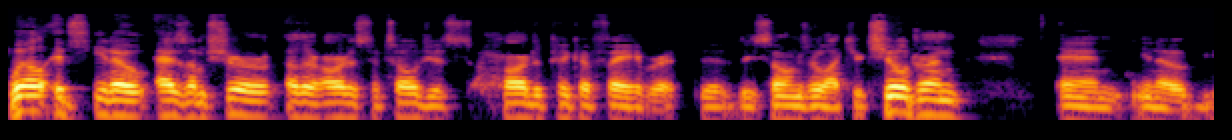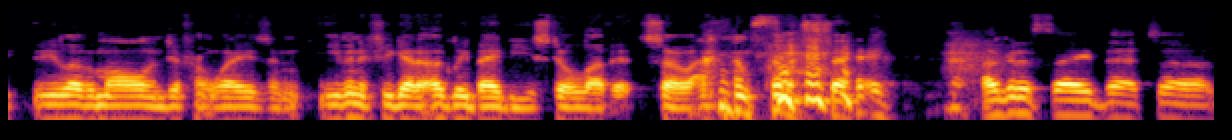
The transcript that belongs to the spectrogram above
Well, it's you know, as I'm sure other artists have told you, it's hard to pick a favorite. The, these songs are like your children, and you know, you love them all in different ways. And even if you got an ugly baby, you still love it. So I'm going to say, I'm going to say that uh,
